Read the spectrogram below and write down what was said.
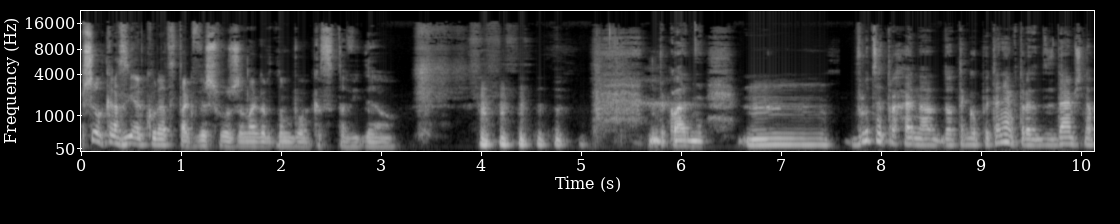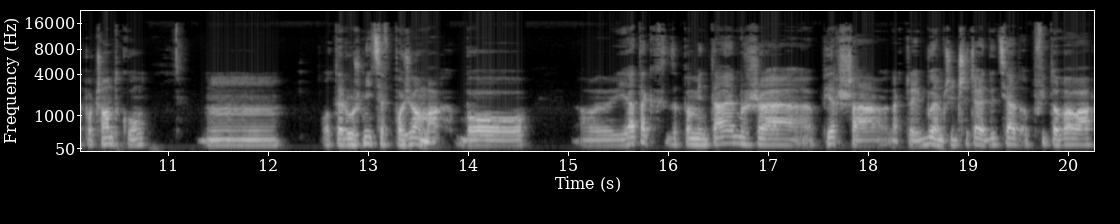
przy okazji akurat tak wyszło, że nagrodą była kaseta wideo. Dokładnie. Mm, wrócę trochę na, do tego pytania, które zadałem ci na początku mm, o te różnice w poziomach, bo Ja tak zapamiętałem, że pierwsza, na której byłem, czyli trzecia edycja, obfitowała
